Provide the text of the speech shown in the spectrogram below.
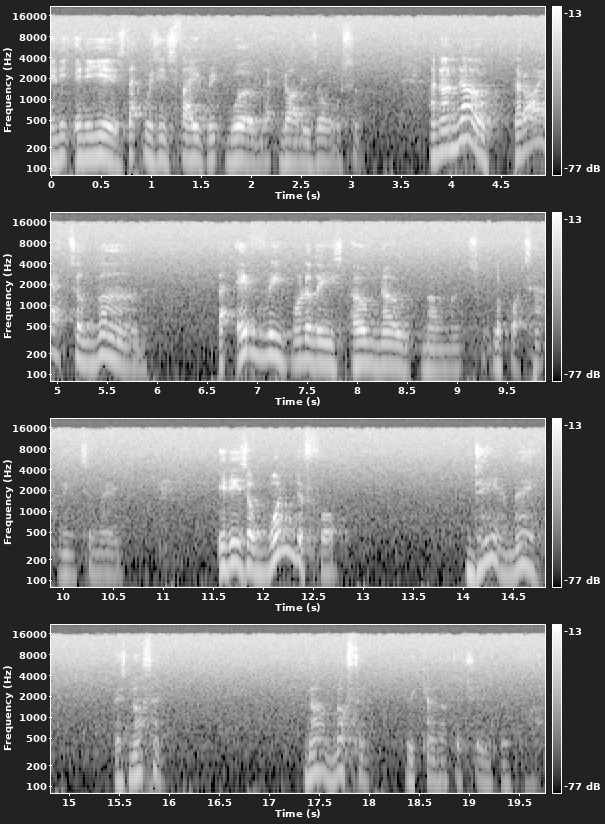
and, he, and he is. That was his favourite word, that God is awesome. And I know that I had to learn that every one of these oh no moments, look what's happening to me. It is a wonderful, dear me, there's nothing. No, nothing we cannot achieve with God.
